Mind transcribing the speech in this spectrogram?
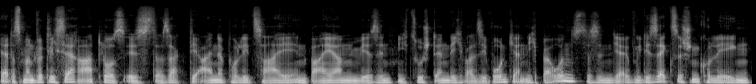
ja, dass man wirklich sehr ratlos ist. Da sagt die eine Polizei in Bayern, wir sind nicht zuständig, weil sie wohnt ja nicht bei uns. Das sind ja irgendwie die sächsischen Kollegen.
